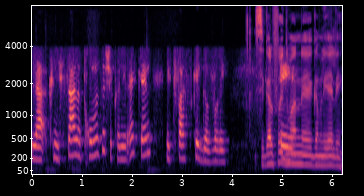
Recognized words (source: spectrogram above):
לכניסה לתחום הזה, שכנראה כן נתפס כגברי. סיגל פרידמן אה, גמליאלי,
